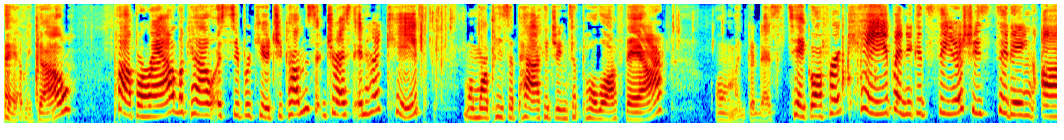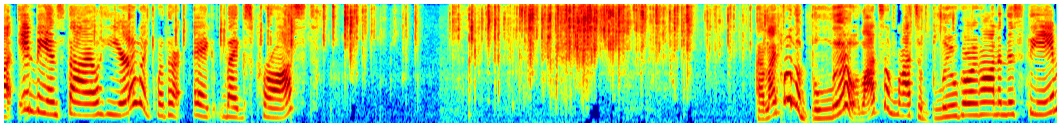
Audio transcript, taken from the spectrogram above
There we go. Pop out. Look how super cute. She comes dressed in her cape. One more piece of packaging to pull off there. Oh my goodness. Take off her cape and you can see her. She's sitting uh, Indian style here, like with her egg legs crossed. I like all the blue. Lots and lots of blue going on in this theme.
